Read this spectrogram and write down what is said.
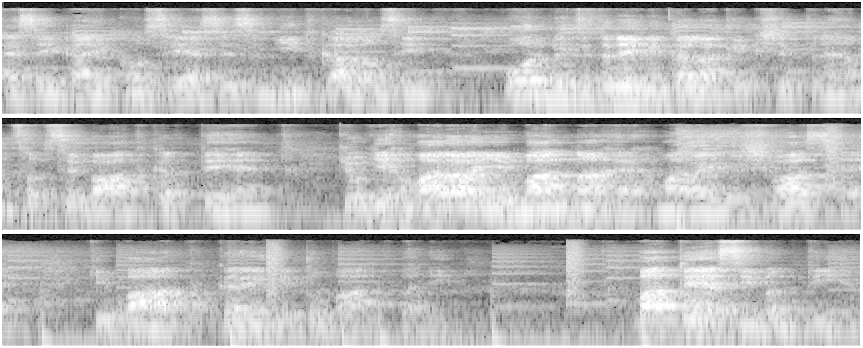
ऐसे गायकों से, ऐसे संगीतकारों से, और भी जितने भी कला के क्षेत्र हैं, हम सबसे बात करते हैं, क्योंकि हमारा ये मानना है, हमारा ये विश्वास है कि बात करेंगे तो बात बनेगी। बातें ऐसी बनती हैं।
